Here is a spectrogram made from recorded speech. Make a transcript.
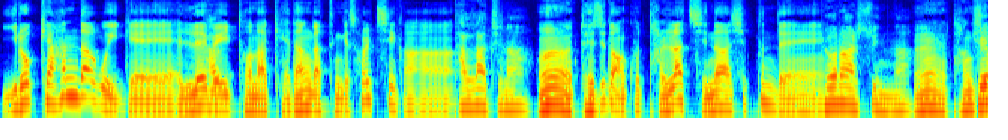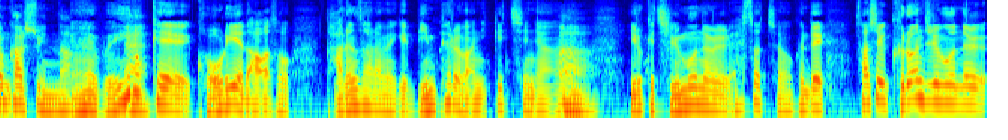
이렇게 한다고 이게 엘리베이터나 다, 계단 같은 게 설치가 달라지나? 네, 되지도 않고 달라지나 싶은데 변화할 수 있나? 네, 당신 기억할 수 있나? 네, 왜 이렇게 네. 거리에 나와서 다른 사람에게 민폐를 많이 끼치냐? 네. 이렇게 질문을 했었죠. 근데 사실 그런 질문을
